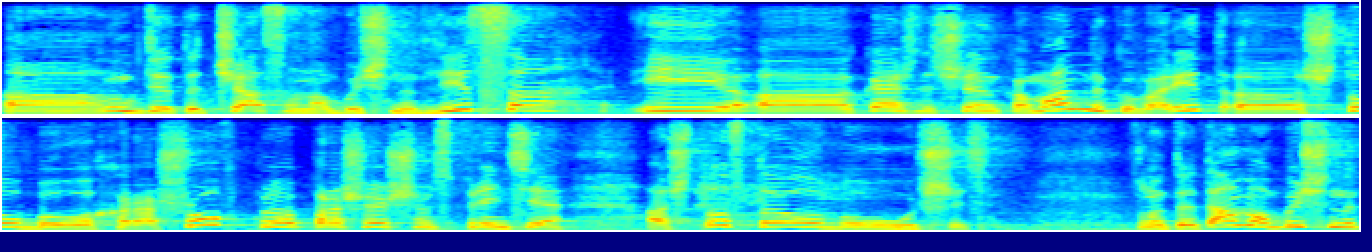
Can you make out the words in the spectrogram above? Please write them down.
а, ну, где-то час он обычно длится, и а, каждый член команды говорит, что было хорошо в прошедшем спринте, а что стоило бы улучшить. Вот, и там обычно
